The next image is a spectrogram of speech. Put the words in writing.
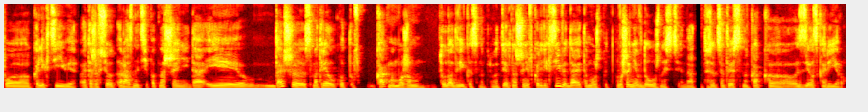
в коллективе. Это же все разный тип отношений, да. И дальше смотрел, вот, как мы можем туда двигаться, например. Вот отношения в коллективе, да, это может быть повышение в должности, да, то есть, соответственно, как э, сделать карьеру.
